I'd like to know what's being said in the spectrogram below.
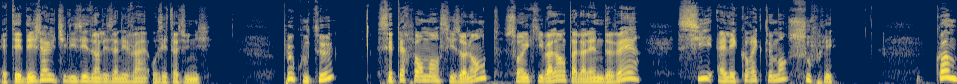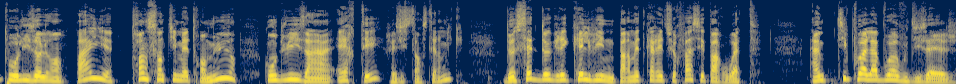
était déjà utilisé dans les années 20 aux États-Unis. Peu coûteux, ses performances isolantes sont équivalentes à la laine de verre si elle est correctement soufflée. Comme pour l'isolant paille, 30 cm en mur conduisent à un RT, résistance thermique, de 7 degrés Kelvin par mètre carré de surface et par watt. Un petit poêle à bois, vous disais-je.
